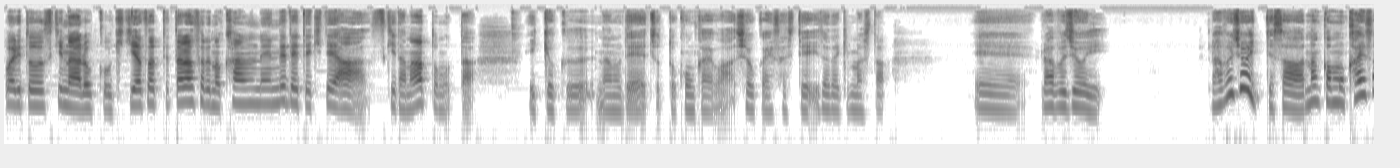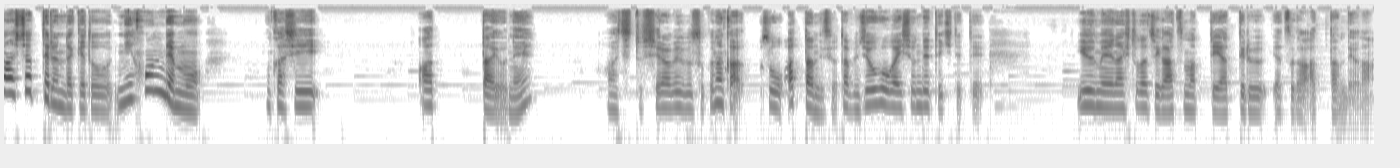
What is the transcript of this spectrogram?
割と好きなロックを聴き当たってたらそれの関連で出てきてああ好きだなと思った一曲なのでちょっと今回は紹介させていただきました。えー、ラブジョイラブジョイってさなんかもう解散しちゃってるんだけど日本でも昔あったよね？あちょっと調べ不足。なんかそうあったんですよ。多分情報が一緒に出てきてて有名な人たちが集まってやってるやつがあったんだよな。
